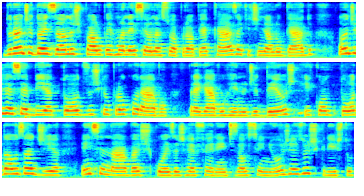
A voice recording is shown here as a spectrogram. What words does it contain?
Durante dois anos, Paulo permaneceu na sua própria casa, que tinha alugado, onde recebia todos os que o procuravam, pregava o reino de Deus e, com toda a ousadia, ensinava as coisas referentes ao Senhor Jesus Cristo,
